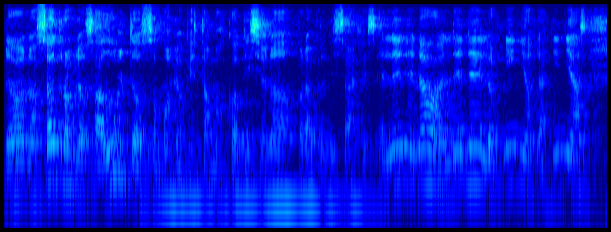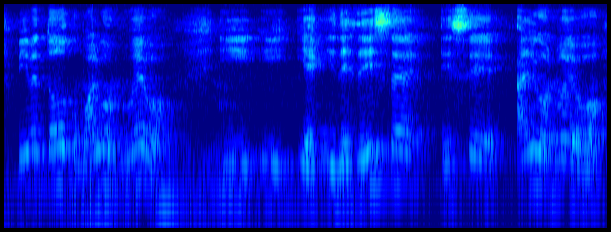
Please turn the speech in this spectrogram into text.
No, nosotros los adultos somos los que estamos condicionados por aprendizajes. El nene no, el nene, los niños, las niñas viven todo como algo nuevo. Y, y, y desde ese, ese algo nuevo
